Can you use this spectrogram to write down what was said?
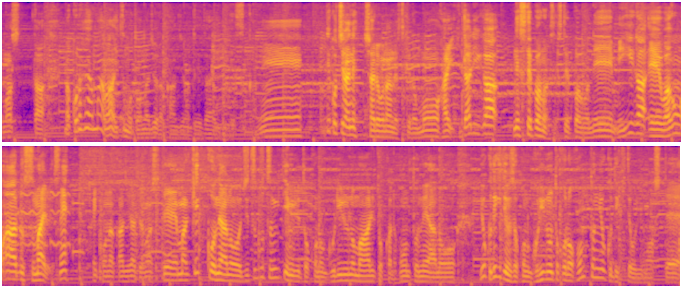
ました。まあ、この辺はまあまあ、いつもと同じような感じのデザインですかね。で、こちらね、車両なんですけども、はい、左が、ね、ステップワゴンですね。ステップワゴンで、右が、えー、ワゴン R スマイルですね。はい、こんな感じになってまして、まあ、結構ね、あの、実物見てみると、このグリルの周りとかね、ほんとね、あの、よくできてるんですよ。このグリルのところ、本当によくできておりまして、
